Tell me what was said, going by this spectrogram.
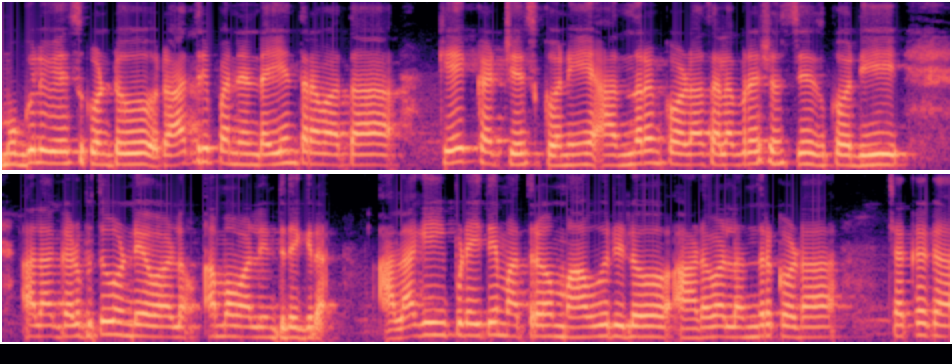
ముగ్గులు వేసుకుంటూ రాత్రి పన్నెండు అయిన తర్వాత కేక్ కట్ చేసుకొని అందరం కూడా సెలబ్రేషన్స్ చేసుకొని అలా గడుపుతూ ఉండేవాళ్ళం అమ్మ వాళ్ళ ఇంటి దగ్గర. అలాగే ఇప్పుడైతే మాత్రం మా ఊరిలో ఆడవాళ్ళందరూ కూడా చక్కగా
